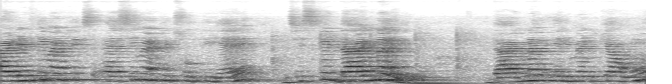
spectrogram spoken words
आइडेंटिटी मैट्रिक्स ऐसी मैट्रिक्स होती है जिसके डायगोनल एलिमेंट डायगोनल एलिमेंट क्या हो?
